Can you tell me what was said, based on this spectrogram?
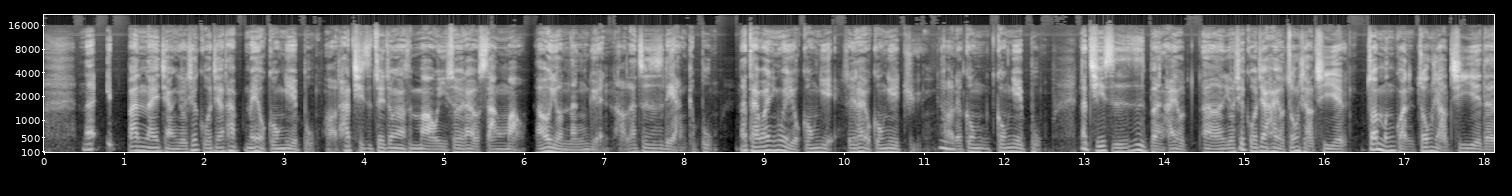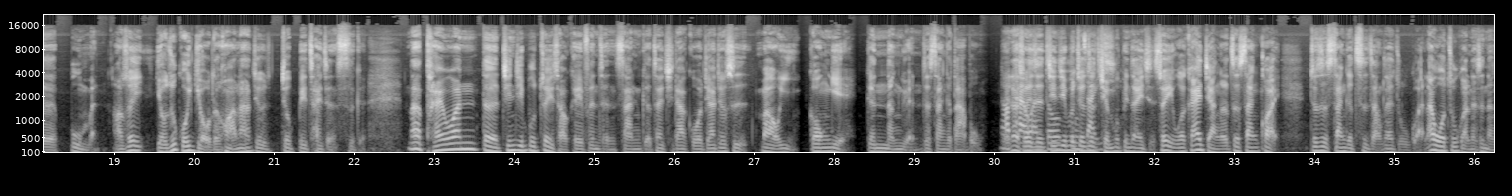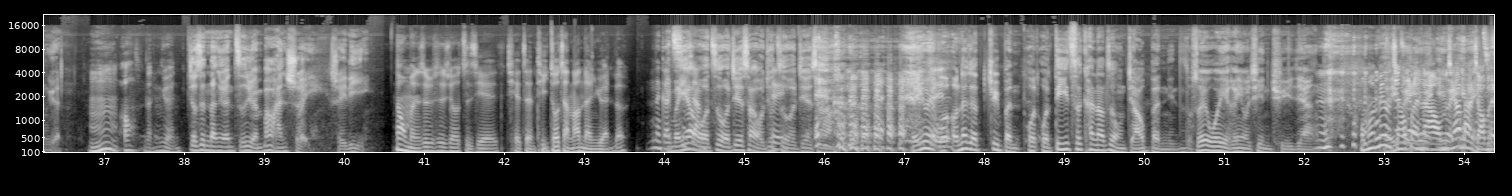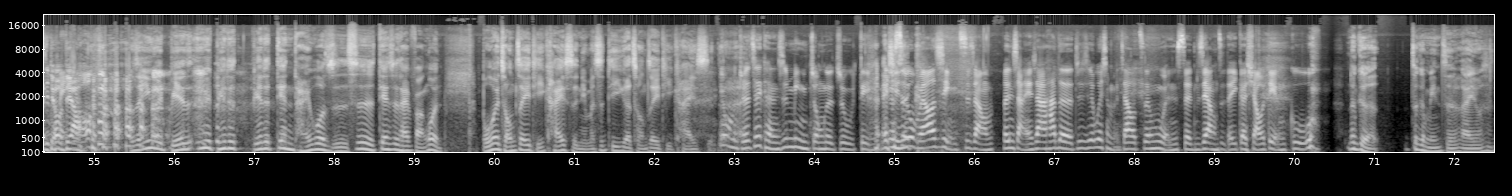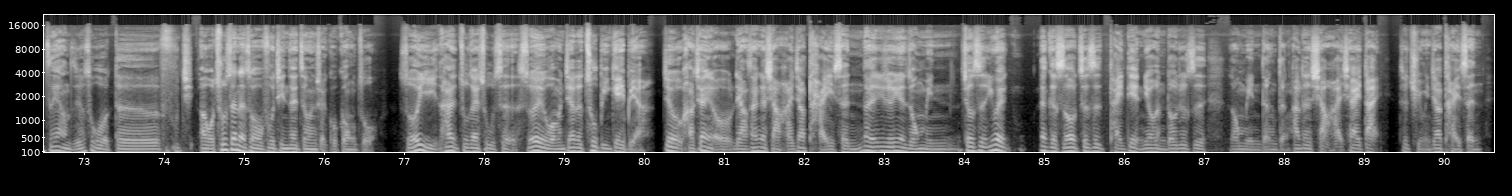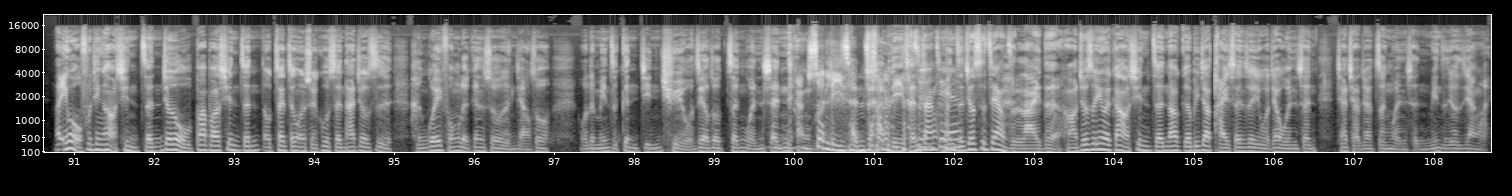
那一般来讲，有些国家它没有工业部啊，它其实最重要是贸易，所以它有商贸，然后有能源，好，那这是两个部。那台湾因为有工业，所以它有工业局，好的工工业部。那其实日本还有呃，有些国家还有中小企业专门管中小企业的部门啊，所以有如果有的话，那就就被拆成四个。那台湾的经济部最少可以分成三个，在其他国家就是贸易、工业跟能源这三个大部。那对那所以这经济部就是全部并在一起，所以我刚才讲了这三块，就是三个次长在主管。那我主管的是能源，嗯，哦，能源。就是能源资源，包含水、水利。那我们是不是就直接切正题？都讲到能源了，那个你们要我自我介绍，我就自我介绍。对，因为我我那个剧本，我我第一次看到这种脚本，你所以我也很有兴趣这样。我们没有脚本啊，我们现在把脚本丢掉。不是因为别的，因为别的别的电台或者是电视台访问，不会从这一题开始，你们是第一个从这一题开始。因为我们觉得这可能是命中的注定。哎、哎其实其实我们要请市长分享一下他的，就是为什么叫曾文生这样子的一个小典故。那个这个名字的来由是这样子，就是我的父亲，啊，我出生的时候，我父亲在郑文水库工作，所以他也住在宿舍，所以我们家的厝边隔壁啊，就好像有两三个小孩叫台生，那因为农民，就是因为那个时候就是台电有很多就是农民等等，他的小孩下一代就取名叫台生。那因为我父亲刚好姓曾，就是我爸爸姓曾，我在曾文水库生，他就是很威风的跟所有人讲说，我的名字更精确，我叫做曾文生这样子。顺理成章。顺理成章，名字就是这样子来的。哈，就是因为刚好姓曾，然后隔壁叫台生，所以我叫文生，恰巧叫曾文生，名字就是这样来。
